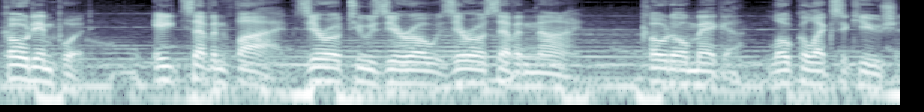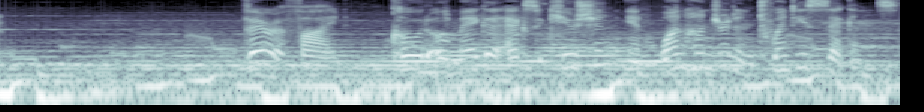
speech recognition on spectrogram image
Code input 875-020-079. Code Omega, local execution. Verified. Code Omega execution in 120 seconds.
